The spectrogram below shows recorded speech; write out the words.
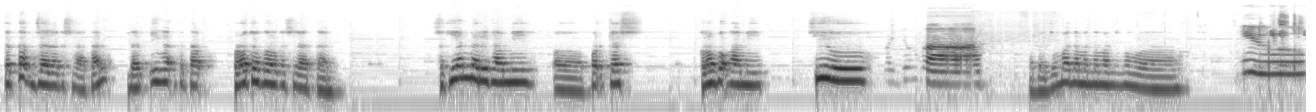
tetap jaga kesehatan dan ingat tetap protokol kesehatan. Sekian dari kami, uh, podcast kelompok kami. See you. Sampai jumpa. Sampai jumpa teman-teman semua. You.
